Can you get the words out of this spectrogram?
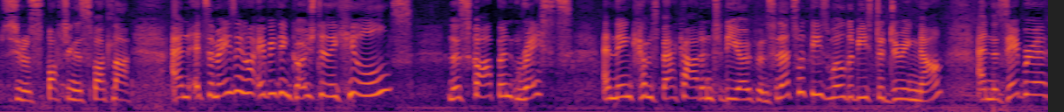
sort of spotting the spotlight, and it's amazing how everything goes to the hills the escarpment rests and then comes back out into the open. So that's what these wildebeest are doing now. And the zebra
